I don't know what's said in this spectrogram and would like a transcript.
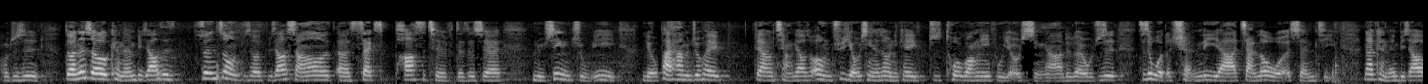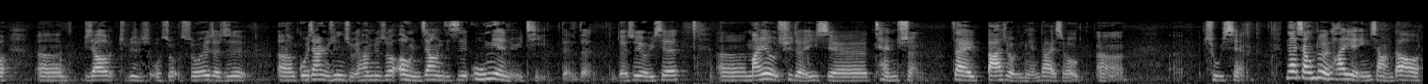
我就是对那时候可能比较是尊重，比如说比较想要呃 sex positive 的这些女性主义流派，他们就会非常强调说，哦，你去游行的时候，你可以就是脱光衣服游行啊，对不对？我就是这是我的权利啊，展露我的身体。那可能比较呃比较就是我所所谓的就是呃国家女性主义，他们就说，哦，你这样子是污蔑女体等等，对不对？所以有一些呃蛮有趣的一些 tension 在八九零年代的时候呃出现。那相对它也影响到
